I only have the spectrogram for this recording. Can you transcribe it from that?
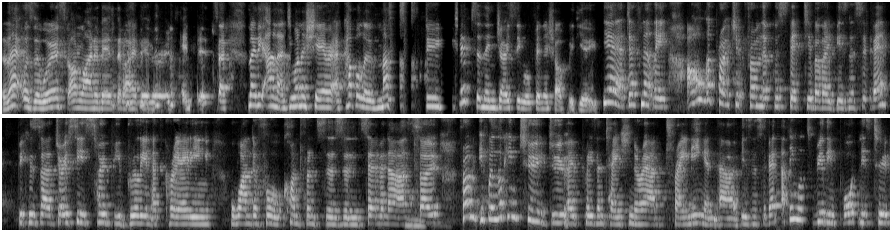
that was the worst online event that I have ever attended. So maybe Anna, do you want to share a couple of must do tips and then Josie will finish off with you? Yeah, definitely. I'll approach it from the perspective of a business event because uh, Josie is so brilliant at creating wonderful conferences and seminars. Mm. So, from if we're looking to do a presentation around training and uh, a business event, I think what's really important is to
